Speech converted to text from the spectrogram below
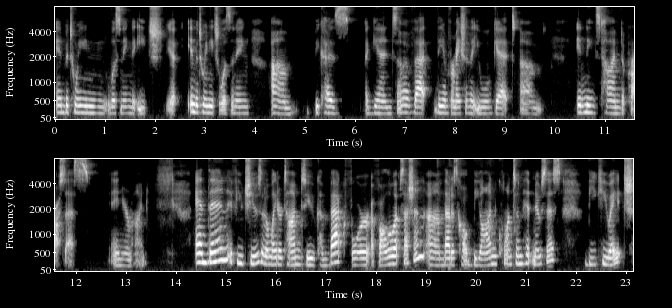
in between listening to each, in between each listening, um, because again, some of that, the information that you will get, um, it needs time to process in your mind. And then, if you choose at a later time to come back for a follow up session, um, that is called Beyond Quantum Hypnosis. BQH.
